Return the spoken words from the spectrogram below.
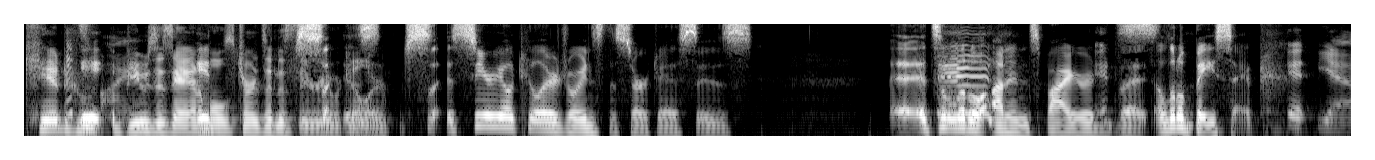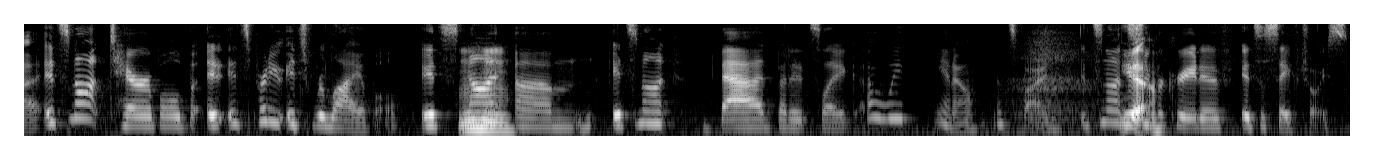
kid who It- abuses animals turns into serial killer. s- s- serial killer joins the circus is it's a little uninspired but a little basic. it yeah it's not terrible but it, it's pretty it's reliable it's Mm-hmm. not um it's not bad but it's like oh we you know it's fine it's not Yeah. super creative it's a safe choice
